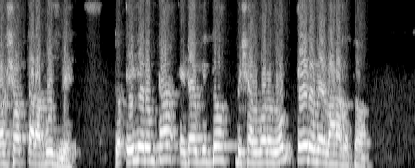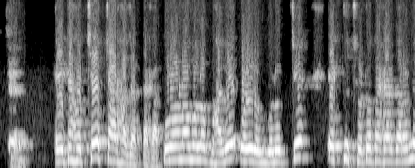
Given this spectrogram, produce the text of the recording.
দর্শক তারা বুঝবে। তো এই যে রুমটা, এটাও কিন্তু বিশাল বড় রুম। এই রুমের ভাড়া কত? চার এটা হচ্ছে চার হাজার টাকা। তুলনামূলক ভাবে ওই রুমগুলো হচ্ছে একটু ছোট থাকার কারণে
